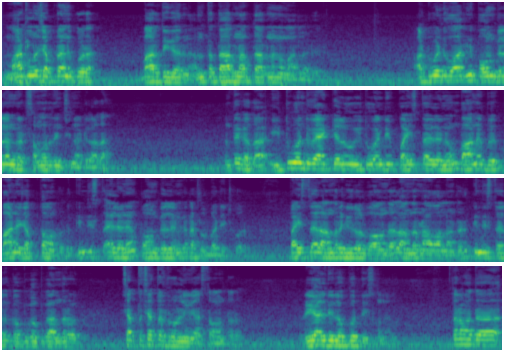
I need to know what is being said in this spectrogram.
మాటల్లో చెప్పడానికి కూడా భారతి గారిని అంత దారుణ దారుణంగా మాట్లాడాడు. అటువంటి వారిని పవన్ కళ్యాణ్ గారు సమర్థించినట్టు కదా? అంతే కదా? ఇటువంటి వ్యాఖ్యలు ఇటువంటి పై స్థాయిలోనేమో బాగానే బాగానే చెప్తా ఉంటాడు. కింది స్థాయిలోనే పవన్ కళ్యాణ్ గారు అసలు పట్టించుకోరు పై స్థాయిలో అందరు హీరోలు బాగుండాలి అందరు నా వాళ్ళు అంటాడు. కింది స్థాయిలో గబ్బు గబ్బుగా అందరూ చెత్త చెత్త ట్రోలింగ్ చేస్తూ ఉంటారు. రియాలిటీలోకి కూడా తీసుకున్నారు తర్వాత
